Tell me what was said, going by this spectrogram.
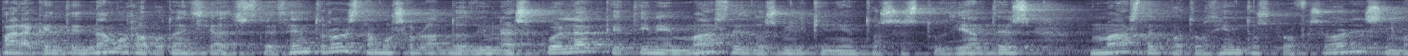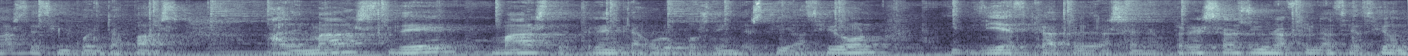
Para que entendamos la potencia de este centro, estamos hablando de una escuela que tiene más de 2.500 estudiantes, más de 400 profesores y más de 50 PAS, además de más de 30 grupos de investigación y 10 cátedras en empresas y una financiación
